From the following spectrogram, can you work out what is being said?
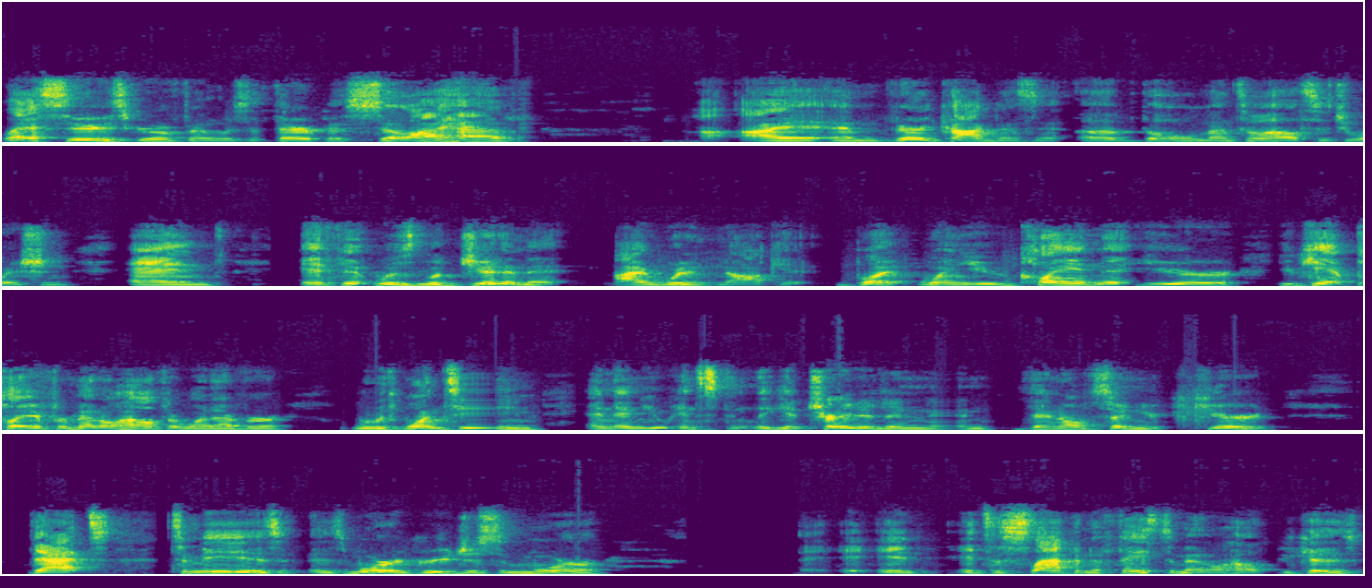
last serious girlfriend was a therapist. So I have, I am very cognizant of the whole mental health situation. And if it was legitimate, I wouldn't knock it. But when you claim that you're you can't play for mental health or whatever with one team, and then you instantly get traded and, and then all of a sudden you're cured, that to me is is more egregious and more it, it's a slap in the face to mental health because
